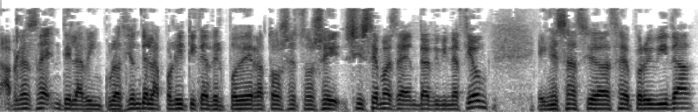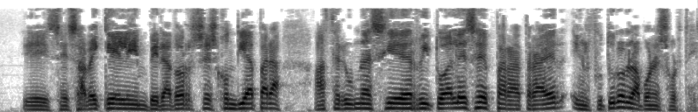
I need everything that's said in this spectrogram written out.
hablas de la vinculación de la política y del poder a todos estos sistemas de, de adivinación, en esa ciudad prohibida eh, se sabe que el emperador se escondía para hacer unas rituales eh, para traer en el futuro la buena suerte.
